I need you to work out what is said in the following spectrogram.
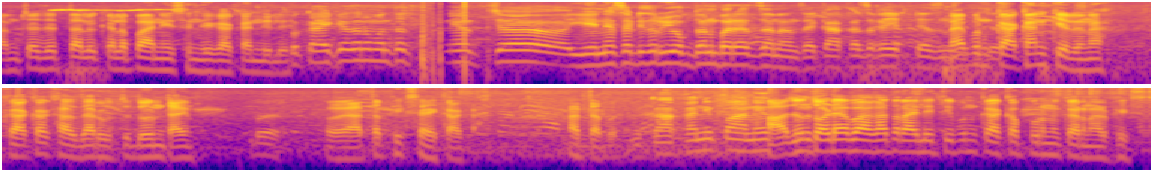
आमच्या जत तालुक्याला पाणी संजय काकांनी दिले पण काय काय जण म्हणतात पाण्याच्या येण्यासाठी तर योगदान बऱ्याच जणांचं आहे. काकाचं काही एकट्याच नाही. पण काकान केलं ना. काका खासदार होतो दोन टाइम बर. होय आता फिक्स आहे काका. आता पण. काकांनी पाण्यात अजून थोड्या भागात राहिली ती पण काका पूर्ण करणार फिक्स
